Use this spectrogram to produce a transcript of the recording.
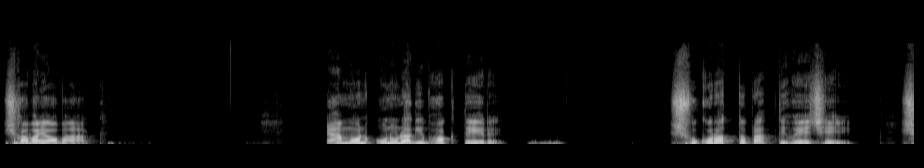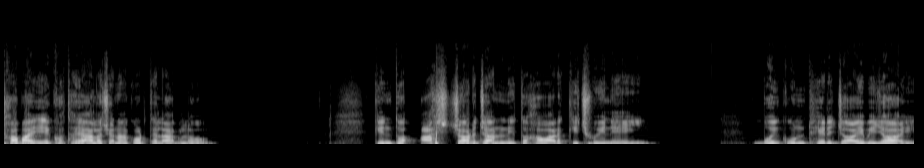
সবাই অবাক। এমন অনুরাগী ভক্তের শুকরত্ব প্রাপ্তি হয়েছে, সবাই একথায় আলোচনা করতে লাগল। কিন্তু আশ্চর্যান্বিত হওয়ার কিছুই নেই। বৈকুণ্ঠের জয় বিজয়,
